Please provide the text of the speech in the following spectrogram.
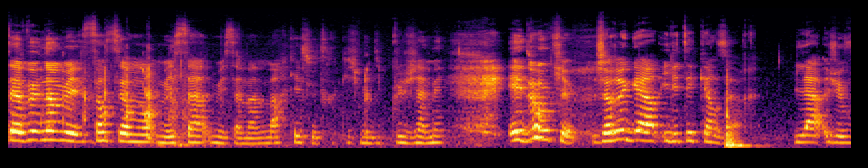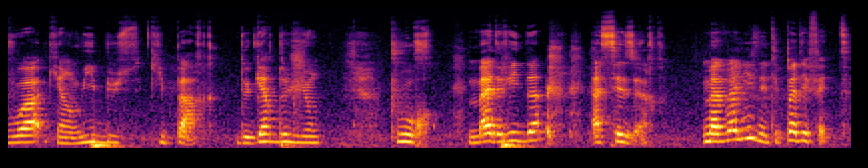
Un peu... Non mais sincèrement, mais ça mais ça m'a marqué ce truc et je me dis plus jamais. Et donc, je regarde, il était 15h. Là, je vois qu'il y a un 8 bus qui part de Gare de Lyon pour Madrid à 16h. Ma valise n'était pas défaite.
